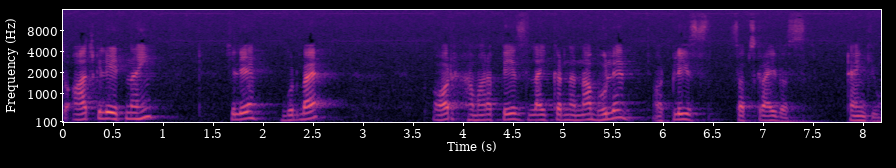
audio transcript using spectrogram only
तो आज के लिए इतना ही। चलिए गुड बाय और हमारा पेज लाइक करना ना भूलें और please subscribe us thank you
